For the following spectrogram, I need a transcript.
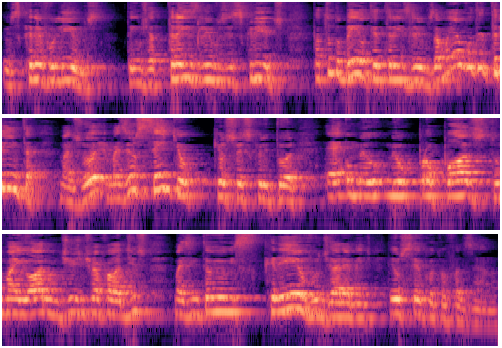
Eu escrevo livros, tenho já três livros escritos. Tá tudo bem eu ter três livros, amanhã eu vou ter 30, mas, hoje, mas eu sei que eu, que eu sou escritor. É o meu, meu propósito maior, um dia a gente vai falar disso, mas então eu escrevo diariamente, eu sei o que eu estou fazendo.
